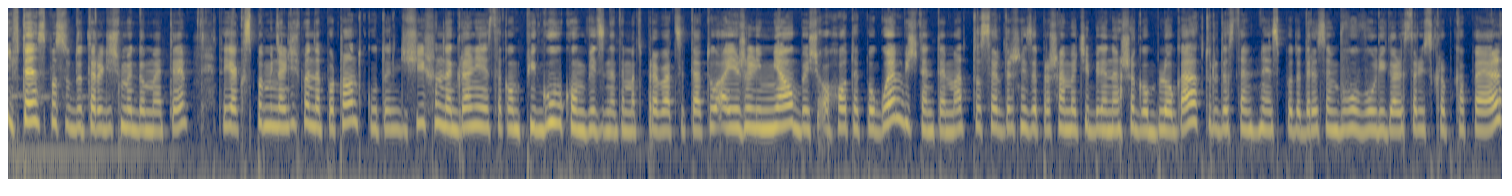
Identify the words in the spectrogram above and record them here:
I w ten sposób dotarliśmy do mety. Tak jak wspominaliśmy na początku, to dzisiejsze nagranie jest taką pigułką wiedzy na temat prawa cytatu, a jeżeli miałbyś ochotę pogłębić ten temat, to serdecznie zapraszamy Ciebie do naszego bloga, który dostępny jest pod adresem www.legalstories.pl.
